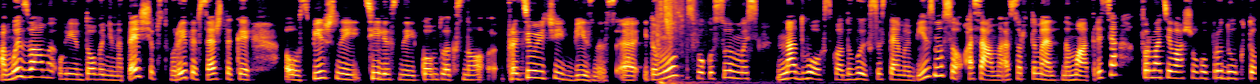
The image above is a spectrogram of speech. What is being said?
А ми з вами орієнтовані на те, щоб створити все ж таки успішний, цілісний, комплексно працюючий бізнес. Е, і тому сфокусуємось на двох складових системи бізнесу, а саме асортиментна матриця в форматі вашого продукту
